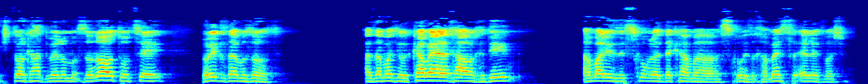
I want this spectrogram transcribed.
אשתו לקחת ממנו מזונות, הוא רוצה להוריד את המזונות. אז אמרתי לו, כמה היה לך עורך דין? אמר לי, זה סכום, לא יודע כמה, סכום איזה 15 אלף משהו.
